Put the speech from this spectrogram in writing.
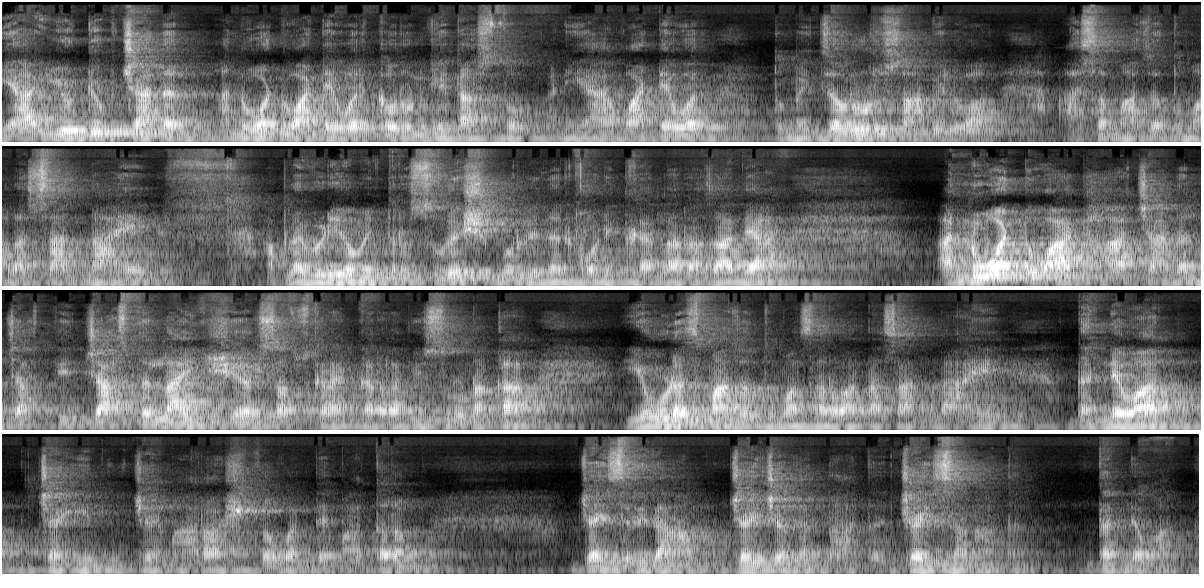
या यूट्यूब चॅनल अनवट वाटेवर करून घेत असतो आणि ह्या वाटेवर तुम्ही जरूर सामील व्हा असं माझं तुम्हाला सांगणं आहे. आपला व्हिडिओ मित्र सुरेश मुरलीधर कोडितकरला रजा द्या. अनवट वाट हा चॅनल जास्तीत जास्त लाईक शेअर सबस्क्राईब करायला विसरू नका. एवढंच माझं तुम्हा सर्वांना सांगणं आहे. धन्यवाद. जय हिंद जय महाराष्ट्र. वंदे मातरम. जय श्रीराम. जय जगन्नाथ. जय सनातन. धन्यवाद.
